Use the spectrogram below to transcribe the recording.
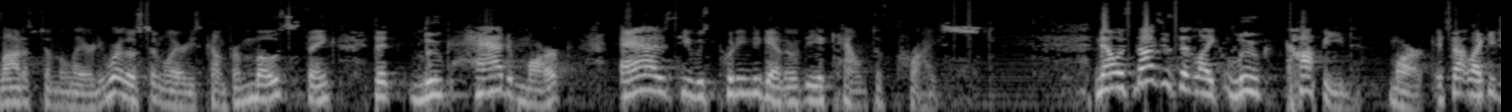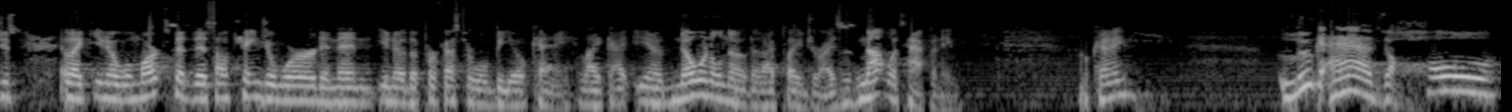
A lot of similarity. Where those similarities come from? Most think that Luke had Mark as he was putting together the account of Christ. Now, it's not just that, like, Luke copied Mark. It's not like he just, like, you know, well, Mark said this, I'll change a word, and then, you know, the professor will be okay. Like, I, you know, no one will know that I plagiarized. It's not what's happening. Okay? Luke adds a whole,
